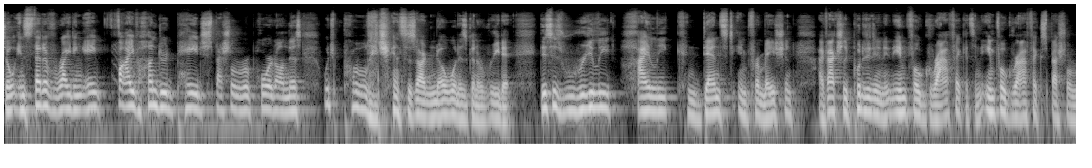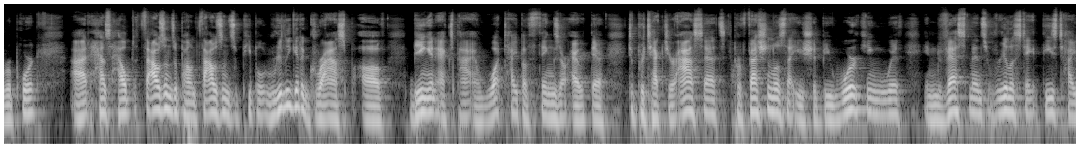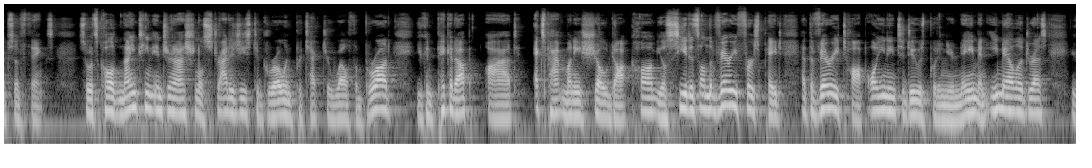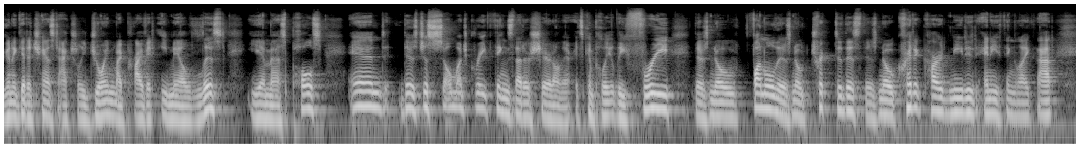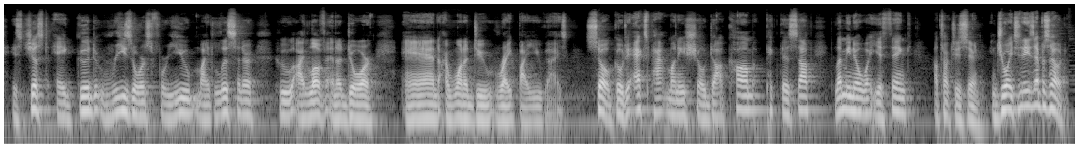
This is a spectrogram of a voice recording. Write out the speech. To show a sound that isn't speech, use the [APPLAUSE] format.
So instead of writing a 500 page special report on this, which probably [LAUGHS] chances are no one is going to read it, this is really highly condensed information. I've actually put it in an infographic. It's an infographic special report. Uh, it has helped thousands upon thousands of people really get a grasp of being an expat and what type of things are out there to protect your assets, professionals that you should be working with, investments, real estate, these types of things. So it's called 19 International Strategies to Grow and Protect Your Wealth Abroad. You can pick it up at expatmoneyshow.com. You'll see it. It's on the very first page at the very top. All you need to do is put in your name and email address. You're going to get a chance to actually join my private email list, EMS Pulse. And there's just so much great things that are shared on there. It's completely free. There's no funnel, there's no trick to this, there's no credit card needed, anything like that. It's just a good resource for you, my listener, who I love and adore, and I want to do right by you guys. So go to expatmoneyshow.com, pick this up, let me know what you think. I'll talk to you soon. Enjoy today's episode.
